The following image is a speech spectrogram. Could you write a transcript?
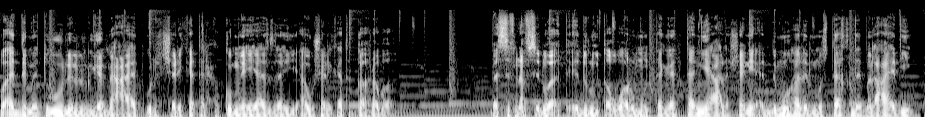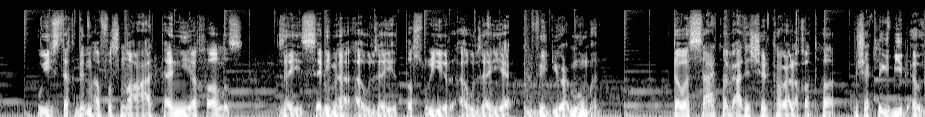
وقدمته للجامعات وللشركات الحكومية زي أو شركات الكهرباء. بس في نفس الوقت قدروا يطوروا منتجات تانية علشان يقدموها للمستخدم العادي ويستخدمها في صناعة تانية خالص زي السينما أو زي التصوير أو زي الفيديو عموما. توسعت مبيعات الشركة وعلاقاتها بشكل كبير قوي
